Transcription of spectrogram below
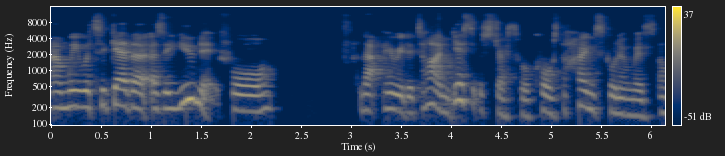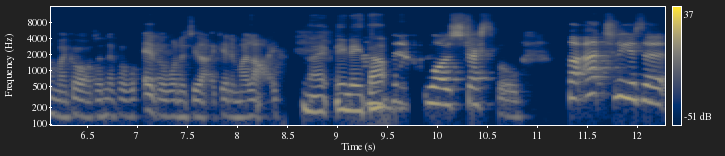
and we were together as a unit for that period of time, yes, it was stressful. Of course, the homeschooling was, oh my God, I never ever want to do that again in my life. No, me neither. That was stressful. But actually, as a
